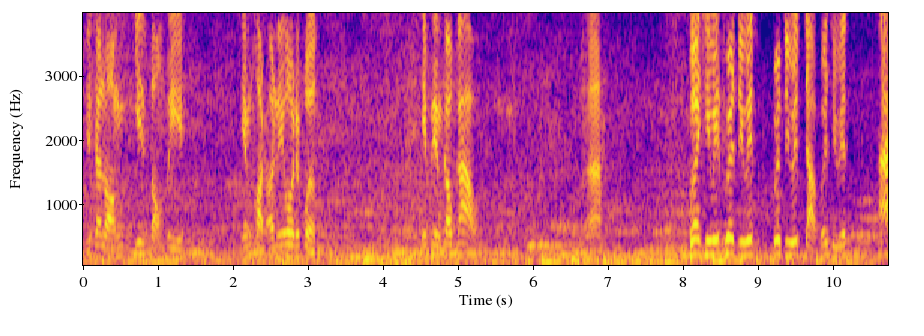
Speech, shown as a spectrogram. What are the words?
เดี๋ยวฉลอง 22 ปี M c o t Audio Network FM 99อะเพื่อชีวิตเพื่อชีวิต เพื่อชีวิตจ้ะเพื่อชีวิตอ่า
